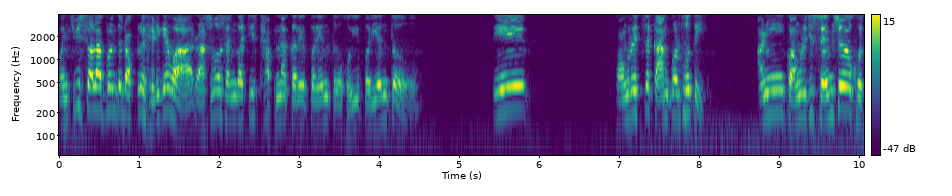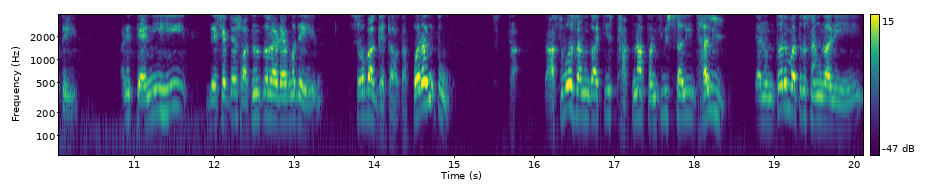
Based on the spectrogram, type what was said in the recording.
पंचवीस सालापर्यंत डॉक्टर हेडगेवार रासव संघाची स्थापना करेपर्यंत होईपर्यंत ते काँग्रेसचं काम करत होते आणि काँग्रेसचे स्वयंसेवक होते आणि त्यांनीही देशाच्या स्वातंत्र्य लढ्यामध्ये सहभाग घेतला होता. परंतु स्था रासव संघाची स्थापना पंचवीस साली झाली. त्यानंतर मात्र संघाने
